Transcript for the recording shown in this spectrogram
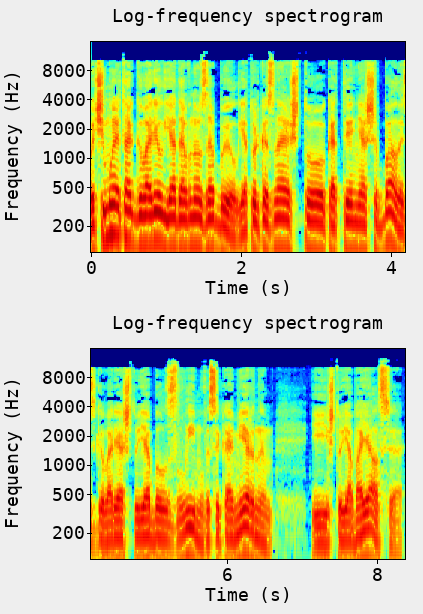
Почему я так говорил, я давно забыл. Я только знаю, что Кате не ошибалась, говоря, что я был злым, высокомерным и что я боялся.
